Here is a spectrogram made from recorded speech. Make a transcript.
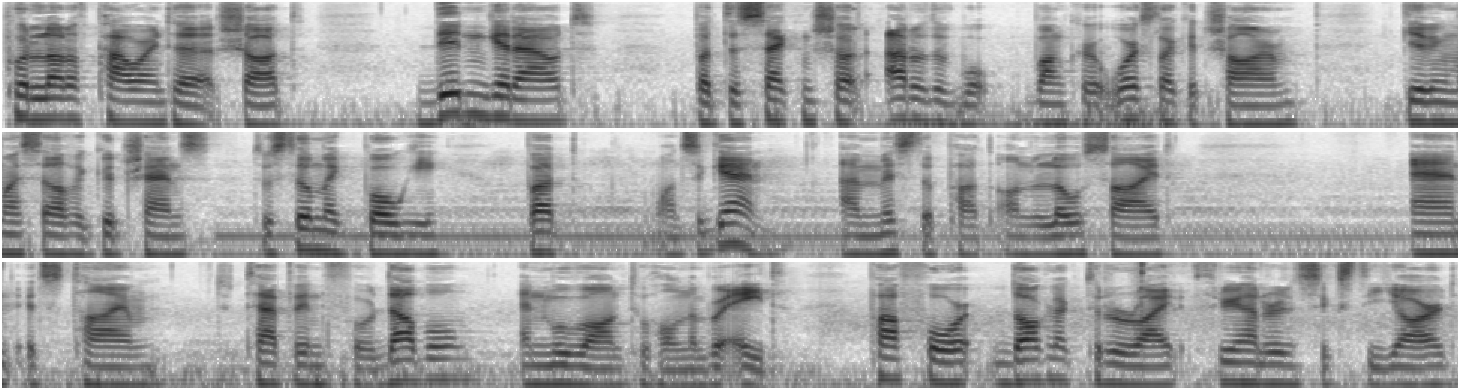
put a lot of power into that shot, didn't get out, but the second shot out of the bunker works like a charm giving myself a good chance to still make bogey. But once again, I missed the putt on the low side, and it's time to tap in for double and move on to hole number eight. Par 4, dogleg to the right, 360 yard.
